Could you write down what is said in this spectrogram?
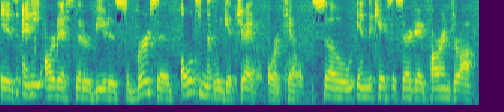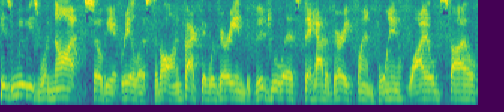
is any artists that are viewed as subversive ultimately get jailed or killed. So, in the case of Sergei Parajanov, his movies were not Soviet realist at all. In fact, they were very individualist. They had a very flamboyant, wild style.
